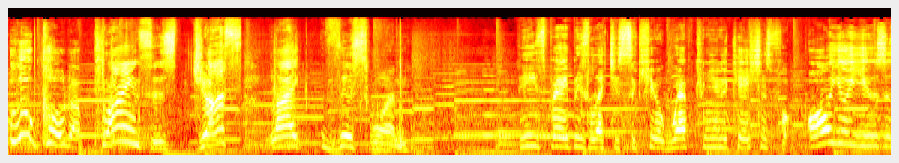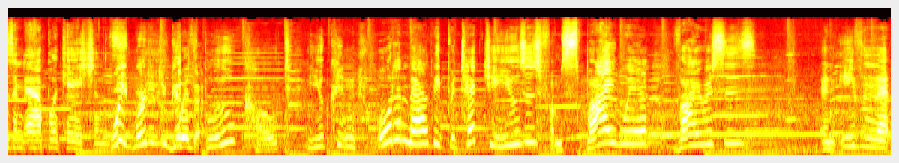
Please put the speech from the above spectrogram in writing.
Blue Coat appliances just like this one. These babies let you secure web communications for all your users and applications. Wait, where did you get With that? Blue Coat, you can automatically protect your users from spyware, viruses, and even that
